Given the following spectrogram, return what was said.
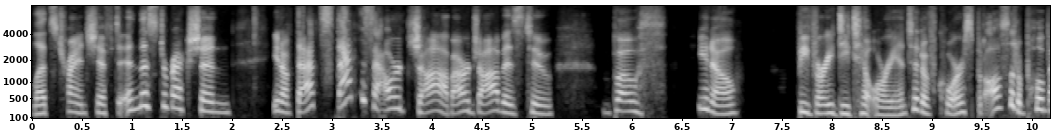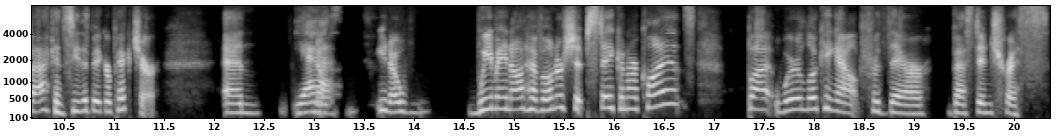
let's try and shift in this direction. You know, that's that is our job. Our job is to both, you know, be very detail oriented, of course, but also to pull back and see the bigger picture. And Yes. You know, you know, we may not have ownership stake in our clients, but we're looking out for their best interests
